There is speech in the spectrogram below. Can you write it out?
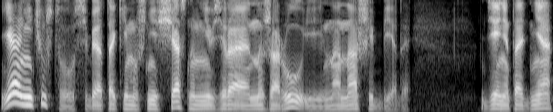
я не чувствовал себя таким уж несчастным, невзирая на жару и на наши беды. День ото дня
